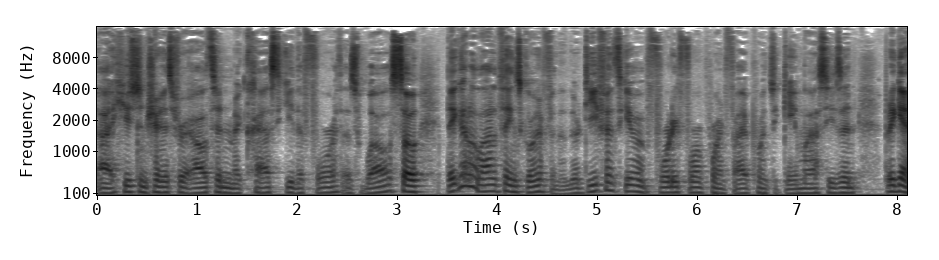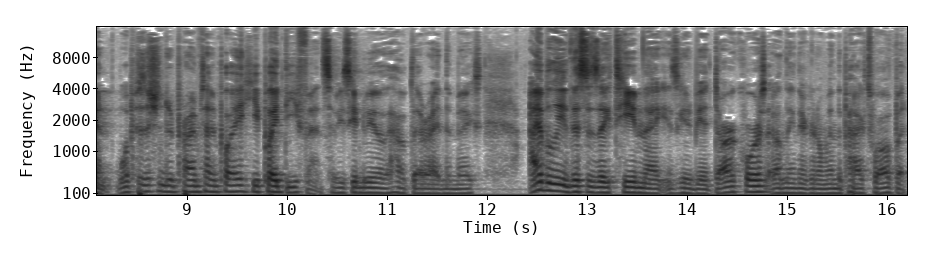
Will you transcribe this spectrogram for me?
uh, Houston transfer Alton McCaskill the fourth as well. So they got a lot of things going for them. Their defense gave up 44.5 points a game last season. But again, what position did Primetime play? He played defense, so he's going to be able to help that right in the mix. I believe this is a team that is going to be a dark horse. I don't think they're going to win the Pac 12, but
